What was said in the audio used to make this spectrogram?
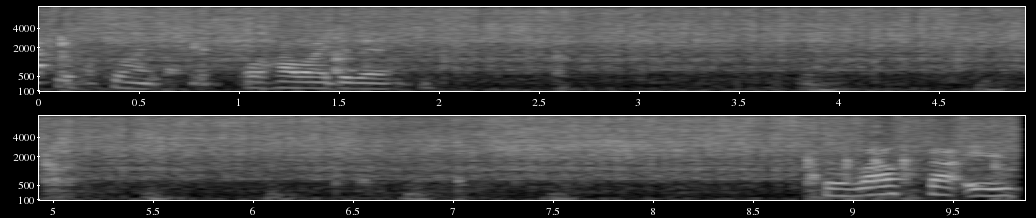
that looks like or how I do it. So whilst that is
